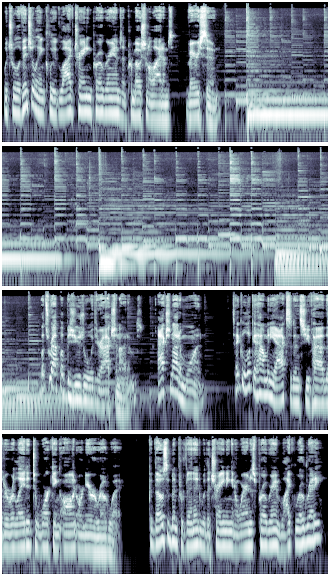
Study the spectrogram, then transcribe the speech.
which will eventually include live training programs and promotional items very soon. Let's wrap up as usual with your action items. Action item one Take a look at how many accidents you've had that are related to working on or near a roadway. Could those have been prevented with a training and awareness program like Road Ready?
